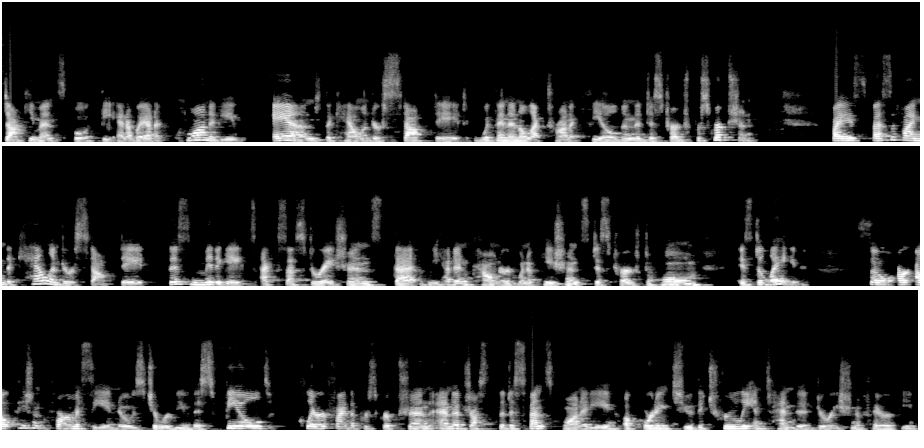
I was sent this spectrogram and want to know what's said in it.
documents both the antibiotic quantity and the calendar stop date within an electronic field in the discharge prescription. By specifying the calendar stop date, this mitigates excess durations that we had encountered when a patient's discharge to home is delayed. So, our outpatient pharmacy knows to review this field, clarify the prescription, and adjust the dispense quantity according to the truly intended duration of therapy.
